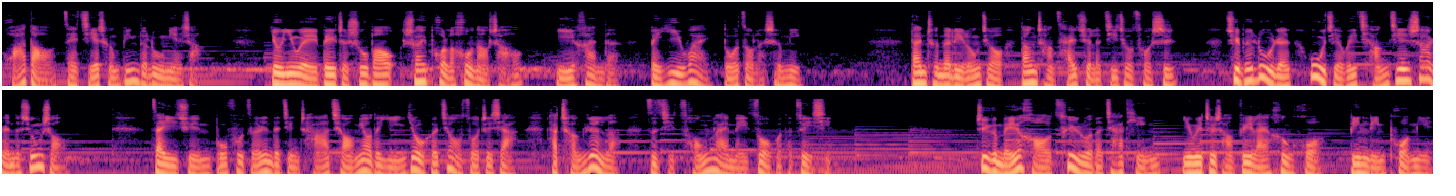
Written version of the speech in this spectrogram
滑倒在结成冰的路面上，又因为背着书包摔破了后脑勺，遗憾地被意外夺走了生命。单纯的李龙九当场采取了急救措施，却被路人误解为强奸杀人的凶手。在一群不负责任的警察巧妙的引诱和教唆之下，他承认了自己从来没做过的罪行。这个美好脆弱的家庭因为这场飞来横祸濒临破灭。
